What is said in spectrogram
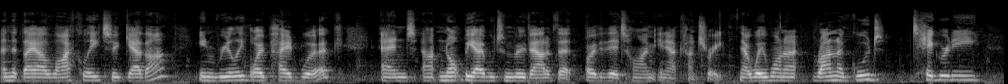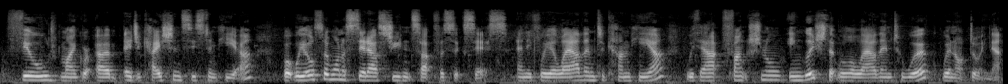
and that they are likely to gather in really low paid work and uh, not be able to move out of that over their time in our country. Now, we want to run a good, integrity, filled migra- uh, um, education system here, but we also want to set our students up for success. And if we allow them to come here without functional English that will allow them to work, we're not doing that.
